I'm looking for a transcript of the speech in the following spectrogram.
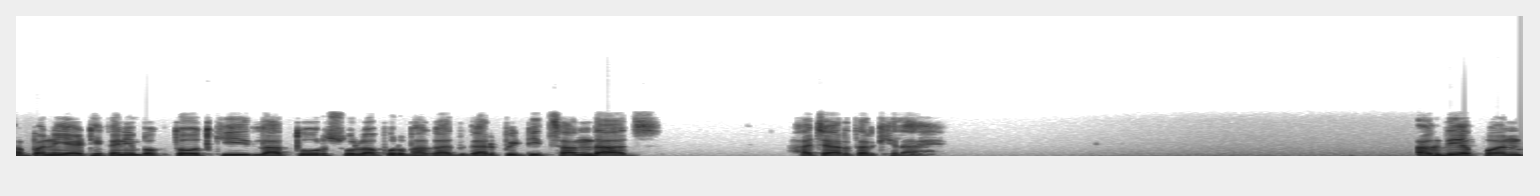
आपण या ठिकाणी बघतो आहोत की लातूर सोलापूर भागात गारपिटीचा अंदाज हा चार तारखेला आहे. अगदी आपण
